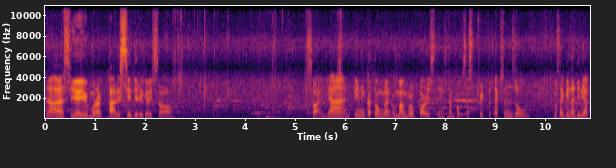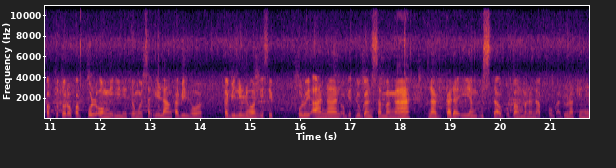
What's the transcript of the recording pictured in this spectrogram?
Naa siya yung murag policy diri guys oh. So ayan, kining katunggan o mangrove forest na hisakop sa strict protection zone. Busa ginadili ang pagputol o pagpulong niini tungod sa ilang kabilho kabililhon isip puloy-anan ug itlugan sa mga nagkadaiyang isda ug ubang mananap ug aduna kini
